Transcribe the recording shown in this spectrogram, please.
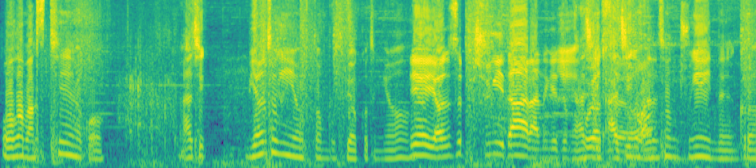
워가 막 스틸하고 아직 미완성이었던 모습이었거든요. 예, 연습 중이다라는 게좀 예, 아직 보였어요. 아직 완성 중에 있는 그런.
